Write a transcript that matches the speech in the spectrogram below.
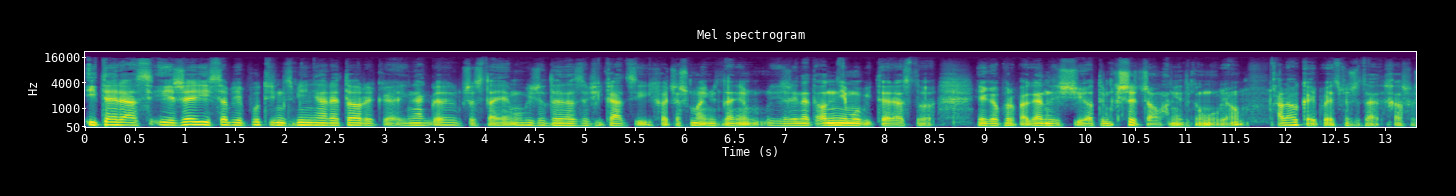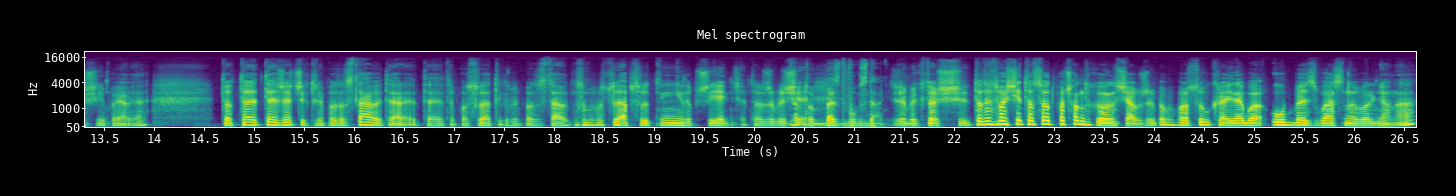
I teraz, jeżeli sobie Putin zmienia retorykę i nagle przestaje mówić o denazyfikacji, chociaż moim zdaniem, jeżeli nawet on nie mówi teraz, to jego propagandyści o tym krzyczą, a nie tylko mówią. Ale okej, okay, powiedzmy, że to hasło się nie pojawia. To te, te rzeczy, które pozostały, te, te, te postulaty, które pozostały, to są po prostu absolutnie nie do przyjęcia. To, żeby się, no to bez dwóch zdań. Żeby ktoś. To, to jest właśnie to, co od początku on chciał, żeby po prostu Ukraina była ubezwłasnowolniona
